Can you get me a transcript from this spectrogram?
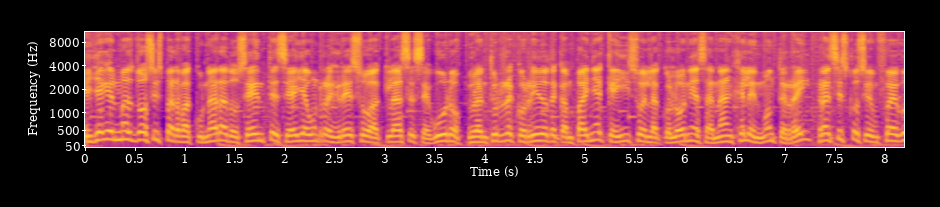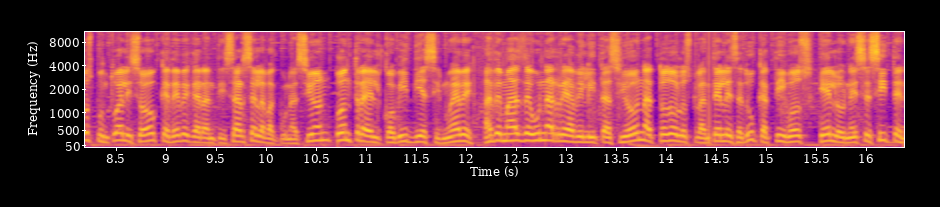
que lleguen más dosis para vacunar a docentes y haya un regreso a clase seguro. Durante un recorrido de campaña que hizo en la colonia San Ángel en Monterrey, Francisco Cienfuegos puntualizó que debe garantizarse la vacunación contra el COVID-19, además de una rehabilitación a todos los planteles educativos que lo necesiten.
